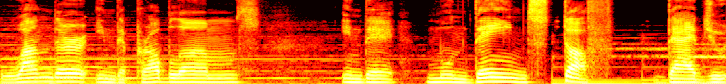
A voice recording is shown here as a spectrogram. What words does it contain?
wander in the problems, in the mundane stuff that your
